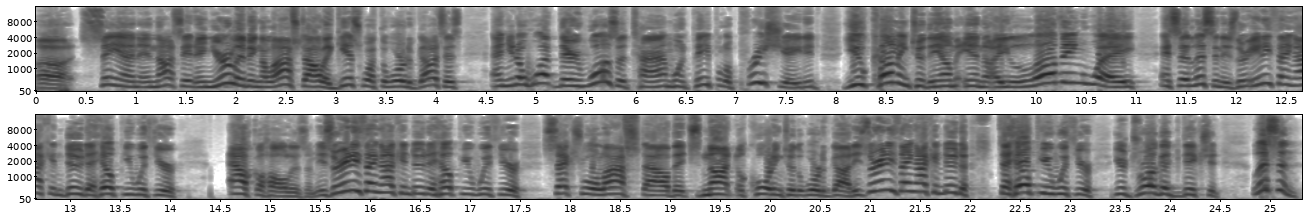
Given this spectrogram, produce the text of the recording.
uh, sin and not sin, and you're living a lifestyle against what the Word of God says. And you know what? There was a time when people appreciated you coming to them in a loving way and said, listen, is there anything I can do to help you with your alcoholism? Is there anything I can do to help you with your sexual lifestyle that's not according to the Word of God? Is there anything I can do to, to help you with your, your drug addiction? Listen,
